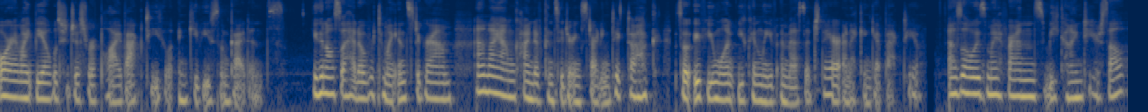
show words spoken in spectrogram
or I might be able to just reply back to you and give you some guidance. You can also head over to my Instagram, and I am kind of considering starting TikTok. So if you want, you can leave a message there and I can get back to you. As always, my friends, be kind to yourself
